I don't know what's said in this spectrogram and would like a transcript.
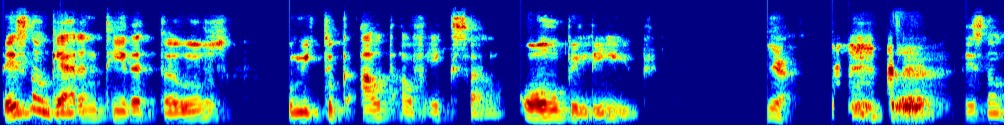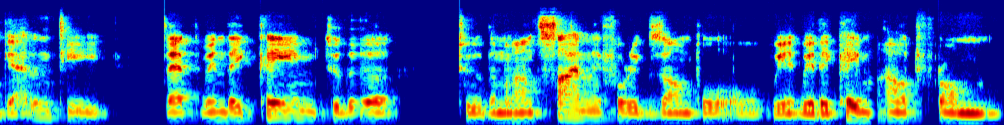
there's no guarantee that those whom he took out of exile all believed. Yeah. There's no guarantee that when they came to the to the Mount Sinai, for example, or where, where they came out from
